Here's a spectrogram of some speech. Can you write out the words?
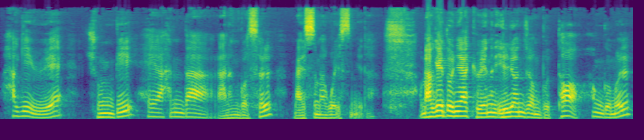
하기 위해 준비해야 한다라는 것을 말씀하고 있습니다. 마게도니아 교회는 1년 전부터 헌금을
